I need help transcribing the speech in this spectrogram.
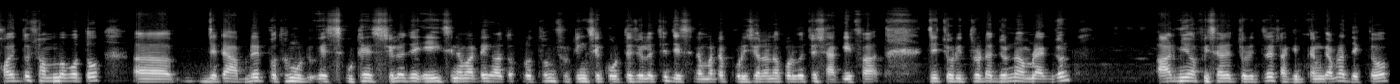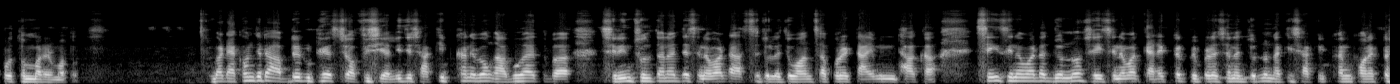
হয়তো সম্ভবত যেটা আপডেট প্রথম উঠ- এসেছিল যে এই সিনেমাটাই হয়তো প্রথম শুটিং সে করতে চলেছে, যে সিনেমাটা পরিচালনা করবে হচ্ছে শাকিব ফাত যে চরিত্রটার জন্য আমরা একজন আর্মি অফিসারের চরিত্রে শাকিব খানকে আমরা দেখতে পাবো প্রথমবারের মতো। বাট এখন যেটা আপডেট উঠে এসছে অফিসিয়ালি যে শাকিব খান এবং আবু হায়াত বা শিরিন সুলতানের যে সিনেমাটা আসতে চলেছে ওয়ান্স আপন এ টাইম ইন ঢাকা সেই সিনেমাটার জন্য, সেই সিনেমার ক্যারেক্টার প্রিপারেশনের জন্য নাকি শাকিব খানকে অনেকটা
